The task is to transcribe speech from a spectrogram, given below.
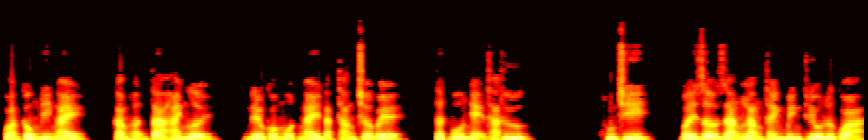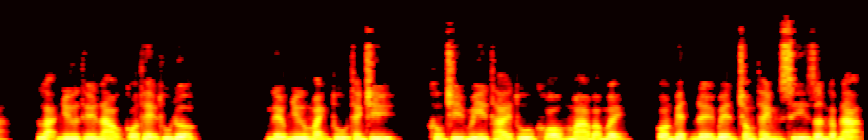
Quan công đi ngày, căm hận ta hai người, nếu có một ngày đắc thắng trở về, tất vô nhẹ tha thứ. Húng chi, bây giờ giang lăng thành binh thiếu lương quả, lại như thế nào có thể thủ được? Nếu như mạnh thủ thành trì, không chỉ mi thái thú khó mà bảo mệnh, còn biết để bên trong thành sĩ dân gặp nạn.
